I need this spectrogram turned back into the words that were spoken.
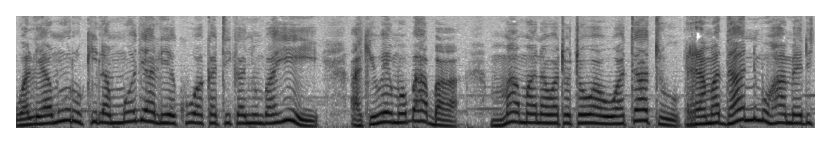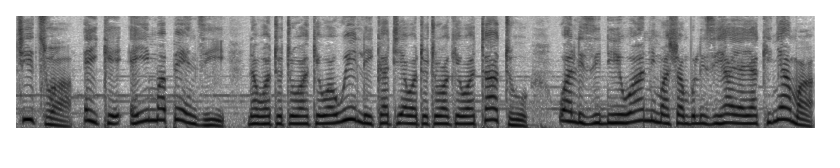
waliamuru kila mmoja aliyekuwa katika nyumba hii akiwemo baba, mama na watoto wao watatu, Ramadhan Mohamed Chitwa aka Mapenzi na watoto wake wawili kati ya watoto wake watatu walizidiwa ni mashambulizi haya ya kinyama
